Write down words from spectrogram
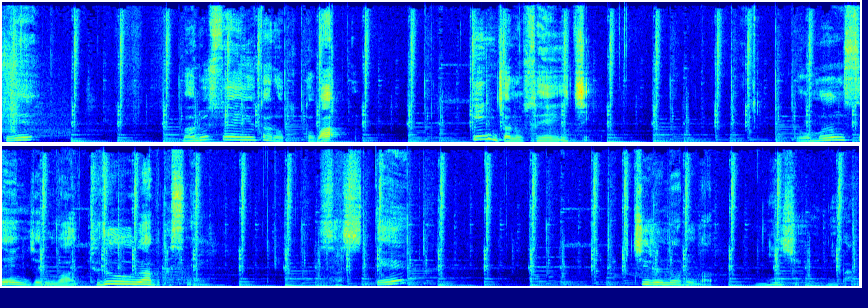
そしてマルセイユタロットは忍者の聖一。ロマンスエンジェルはトゥルーラブですね。そしてプチルノルマン22番。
